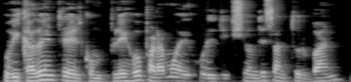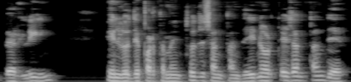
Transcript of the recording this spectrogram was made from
ubicado entre el complejo páramo de jurisdicción de Santurbán, Berlín, en los departamentos de Santander y Norte de Santander,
